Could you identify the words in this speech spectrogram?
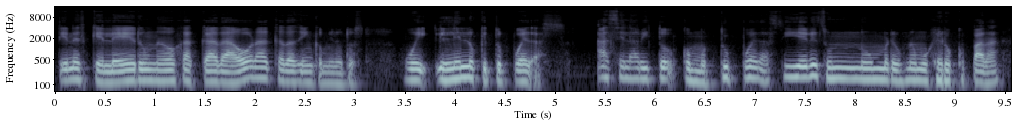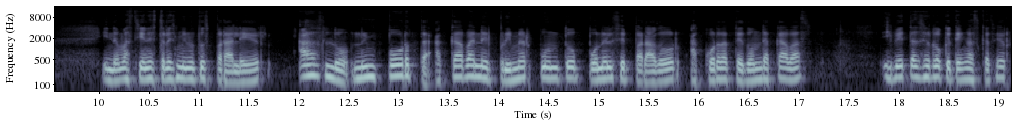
tienes que leer una hoja cada hora, cada cinco minutos. Güey, lee lo que tú puedas. Haz el hábito como tú puedas. Si eres un hombre o una mujer ocupada y nada más tienes tres minutos para leer, hazlo, no importa. Acaba en el primer punto, pon el separador, acuérdate dónde acabas y vete a hacer lo que tengas que hacer.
